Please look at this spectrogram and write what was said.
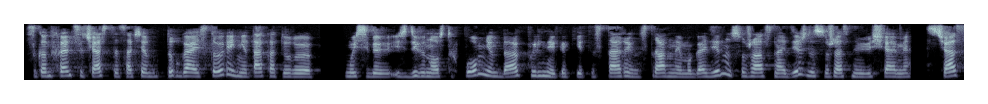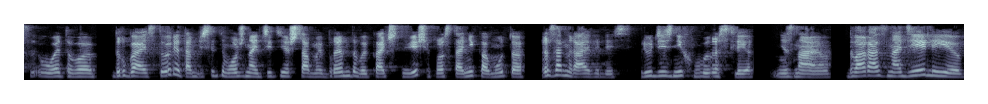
Секонд-хенд сейчас это совсем другая история, не та, которую мы себе из 90-х помним, да, пыльные какие-то старые странные магазины с ужасной одеждой, с ужасными вещами. Сейчас у этого другая история, там действительно можно найти те же самые брендовые качественные вещи, просто они кому-то разонравились, люди из них выросли, не знаю, два раза надели,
